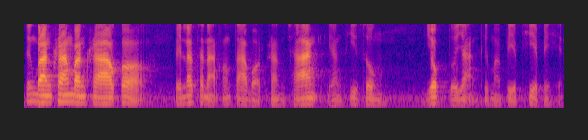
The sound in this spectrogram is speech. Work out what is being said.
ซึ่งบางครั้งบางคราวก็เป็นลักษณะของตาบอดคลำช้างอย่างที่ทรงยกตัวอย่างขึ้นมาเปรียบเทียบให้เห็น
